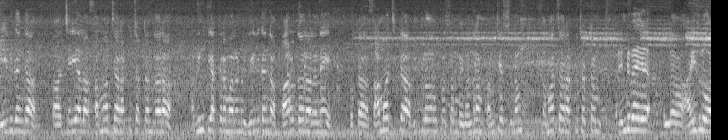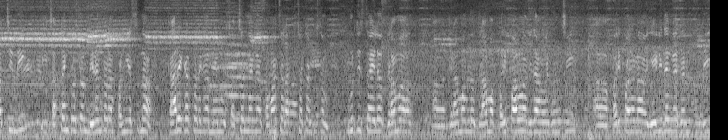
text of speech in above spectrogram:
ఏ విధంగా చేయాలా సమాచార హక్కు చట్టం ద్వారా అవినీతి అక్రమాలను ఏ విధంగా పారదోలాలనే ఒక సామాజిక విప్లవం కోసం మేమందరం పనిచేస్తున్నాం. సమాచార హక్కు చట్టం రెండు వేల ఐదులో వచ్చింది. ఈ చట్టం కోసం నిరంతరం పనిచేస్తున్న కార్యకర్తలుగా మేము స్వచ్ఛందంగా సమాచార హక్కు చట్టం కోసం పూర్తి స్థాయిలో గ్రామ గ్రామంలో గ్రామ పరిపాలనా విధానాల గురించి పరిపాలన ఏ విధంగా జరుగుతుంది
